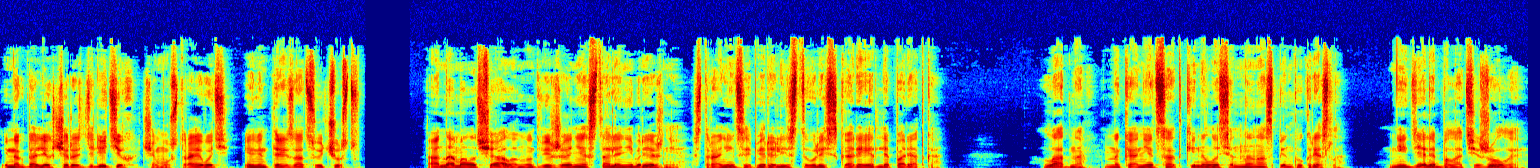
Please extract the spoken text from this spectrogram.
Иногда легче разделить их, чем устраивать инвентаризацию чувств. Она молчала, но движения стали небрежнее, страницы перелистывались скорее для порядка. Ладно, наконец откинулась она на спинку кресла. Неделя была тяжелая,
